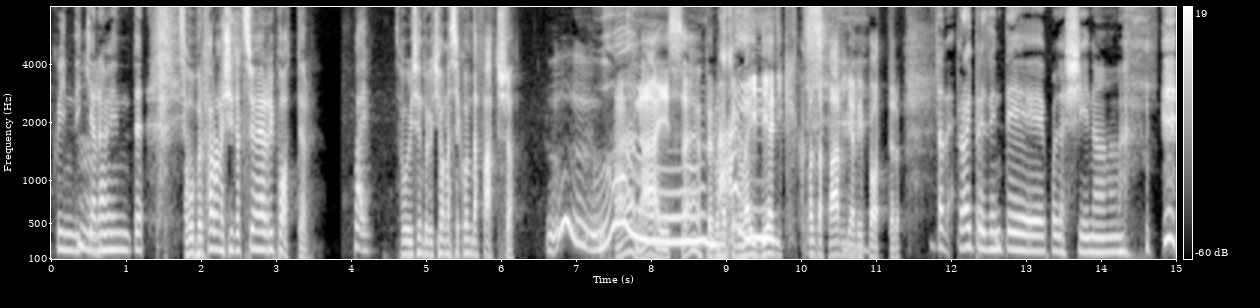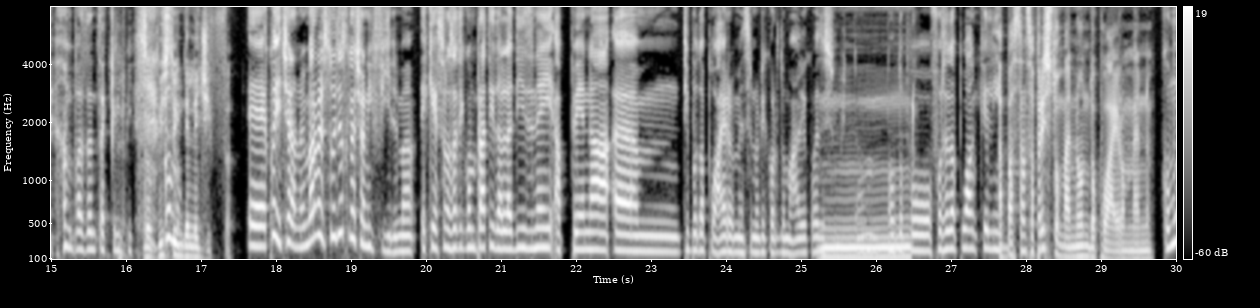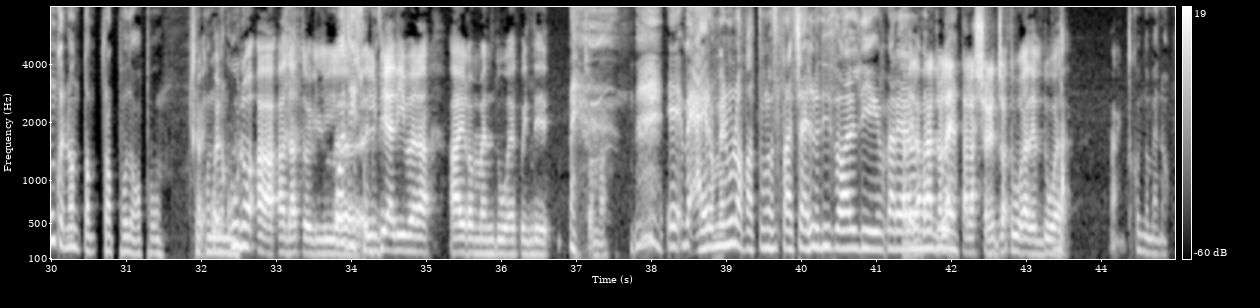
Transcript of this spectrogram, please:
Quindi Mm. chiaramente Stavo per fare una citazione a Harry Potter. Vai. Stavo dicendo che c'è una seconda faccia. Uh. Ah, nice, eh? per uno che non ha nice. idea di cosa parli Harry Potter. Vabbè, però hai presente quella scena abbastanza creepy. L'ho visto Comu- in delle GIF. Eh, quindi c'erano i Marvel Studios che facevano i film e che sono stati comprati dalla Disney appena ehm, tipo dopo Iron Man, se non ricordo male, quasi subito. Mm. O dopo, forse dopo anche lì. Abbastanza presto, ma non dopo Iron Man. Comunque non to- troppo dopo. Secondo me. qualcuno ha, ha dato il, il via libera a Iron Man 2, quindi insomma, E, beh, Iron Man 1 ha fatto uno sfracello di soldi. vabbè, l'avranno 2. letta la sceneggiatura del 2. No. Secondo me no.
